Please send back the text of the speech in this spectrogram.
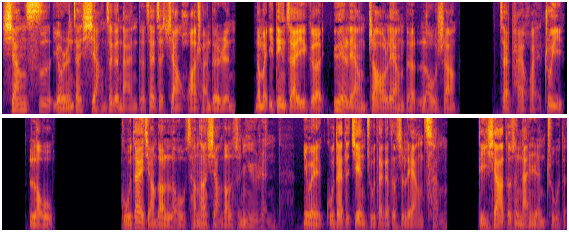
相思？有人在想这个男的，在这想划船的人。那么一定在一个月亮照亮的楼上在徘徊。注意，楼，古代讲到楼，常常想到的是女人，因为古代的建筑大概都是两层，底下都是男人住的，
